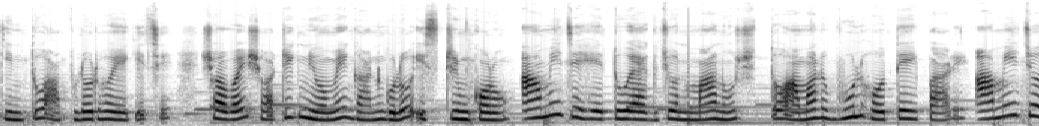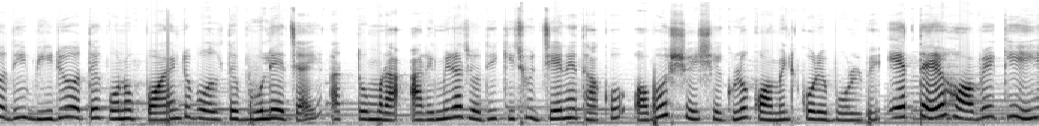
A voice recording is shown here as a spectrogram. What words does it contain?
কিন্তু আপলোড হয়ে গেছে। সবাই সঠিক নিয়মে গানগুলো স্ট্রিম করো। আমি যেহেতু একজন মানুষ, তো আমার ভুল হতেই পারে। আমি যদি ভিডিওতে কোনো পয়েন্ট বলতে ভুলে যাই, আর তোমরা আর্মিরা যদি কিছু জেনে থাকো, অবশ্যই সেগুলো কমেন্ট করে বলবে। এতে হবে কি,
